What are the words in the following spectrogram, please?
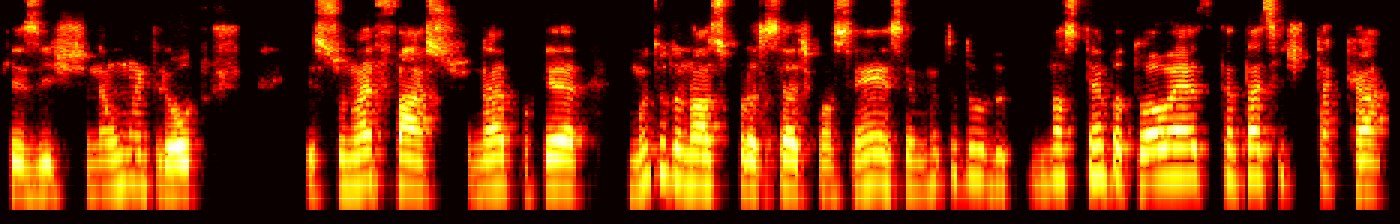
que existe, né? Um entre outros. Isso não é fácil, né? Porque muito do nosso processo de consciência, muito do, do nosso tempo atual é tentar se destacar,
